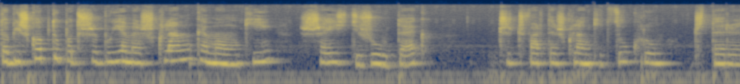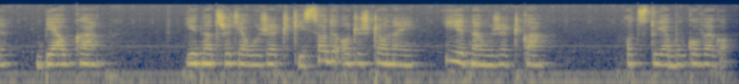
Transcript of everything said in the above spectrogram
Do biszkoptu potrzebujemy szklankę mąki, 6 żółtek, 3 czwarte szklanki cukru, 4 białka, 1 trzecia łyżeczki sody oczyszczonej i 1 łyżeczka octu jabłkowego.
